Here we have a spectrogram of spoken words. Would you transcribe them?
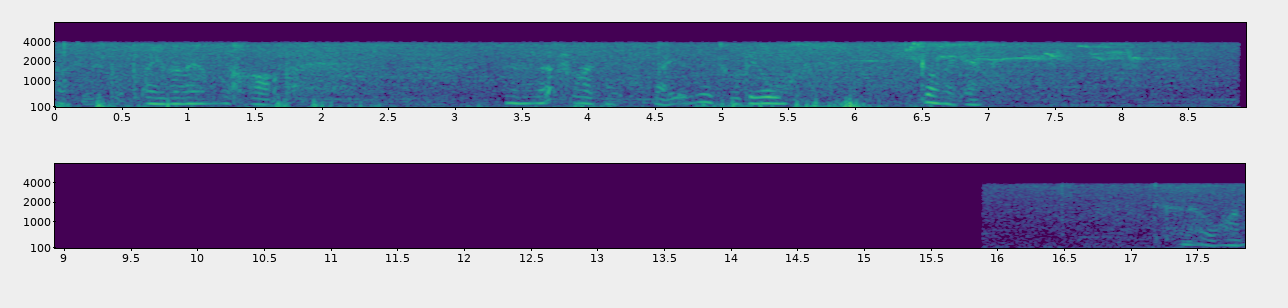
After we stop playing around the HAARP. And about five minutes later, this will be all gone again. Another one.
